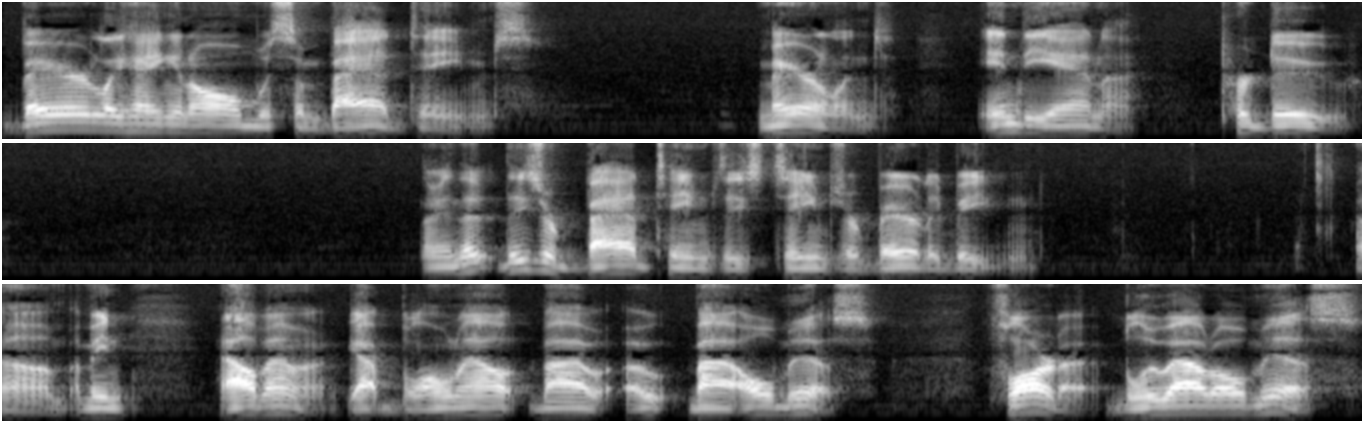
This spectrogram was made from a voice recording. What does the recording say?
barely hanging on with some bad teams. Maryland, Indiana, Purdue. I mean, th- these are bad teams. These teams are barely beaten. Um, I mean, Alabama got blown out by by Ole Miss. Florida blew out Ole Miss.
